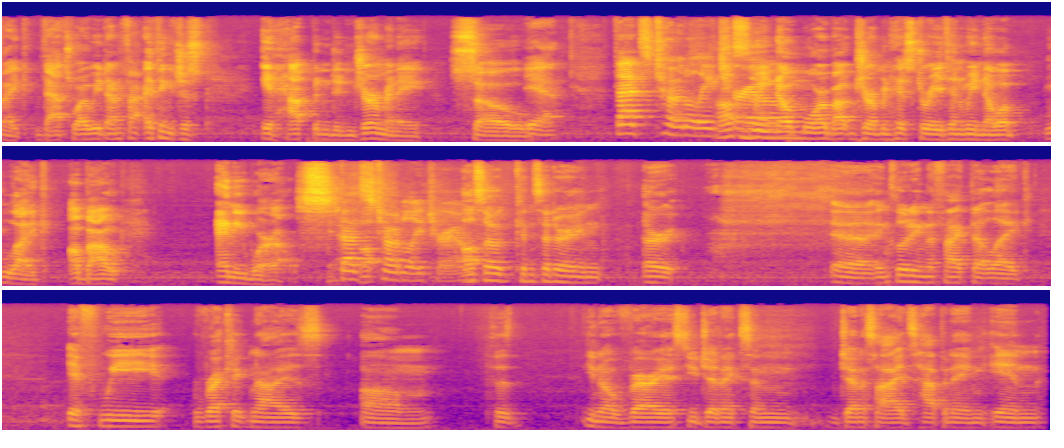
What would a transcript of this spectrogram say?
like that's why we identify. I think it's just it happened in Germany, so Yeah. That's totally Also, true. We know more about German history than we know like about anywhere else. That's totally true. Also, considering or uh, including the fact that like if we recognize um, the you know various eugenics and genocides happening in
